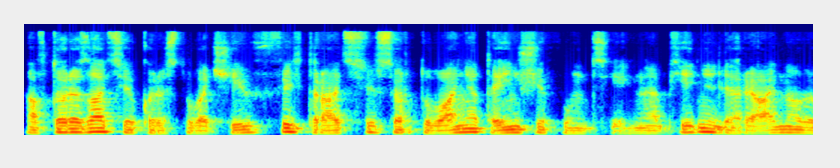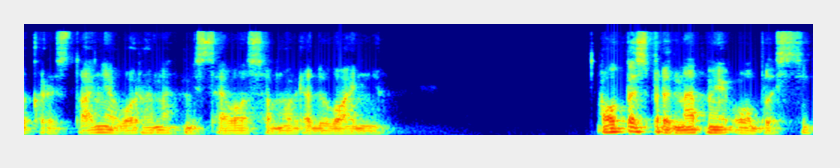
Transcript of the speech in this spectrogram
авторизацію користувачів, фільтрацію, сортування та інші функції, необхідні для реального використання в органах місцевого самоврядування. Опис предметної області.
